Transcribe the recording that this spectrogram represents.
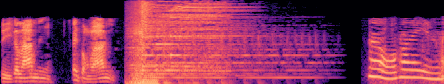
สี่ก็ล้านหนึ่งไอ้สองล้าน พ่อได้ยินไหม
